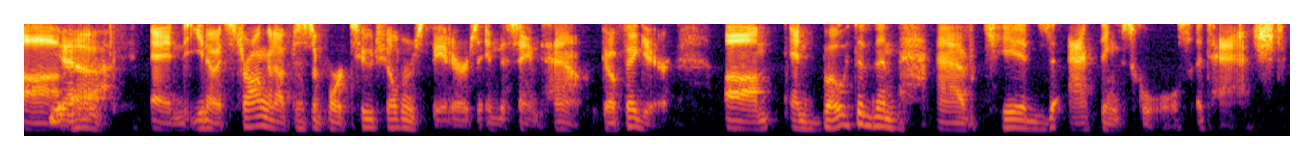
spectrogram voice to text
Um, yeah, and you know it's strong enough to support two children's theaters in the same town. Go figure. Um, and both of them have kids acting schools attached.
